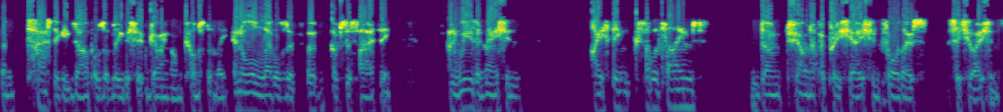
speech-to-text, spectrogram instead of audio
fantastic examples of leadership going on constantly in all levels of, of, of society. And we as a nation, I think sometimes don't show enough appreciation for those situations.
